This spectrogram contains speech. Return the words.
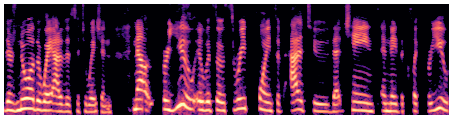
there's no other way out of this situation now for you it was those three points of attitude that changed and made the click for you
